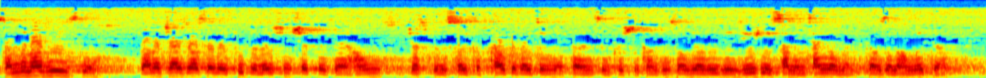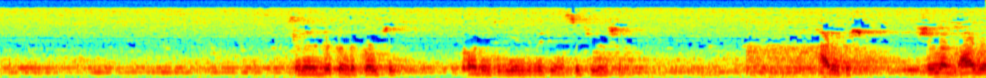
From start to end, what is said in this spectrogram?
Some devotees, the brahmacharis also, they keep relationship with their homes just for the sake of cultivating their parents in Krishna consciousness, although there's usually some entanglement goes along with that. So there are different approaches according to the individual situation. Hare Krishna. Srimad Bhagavad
